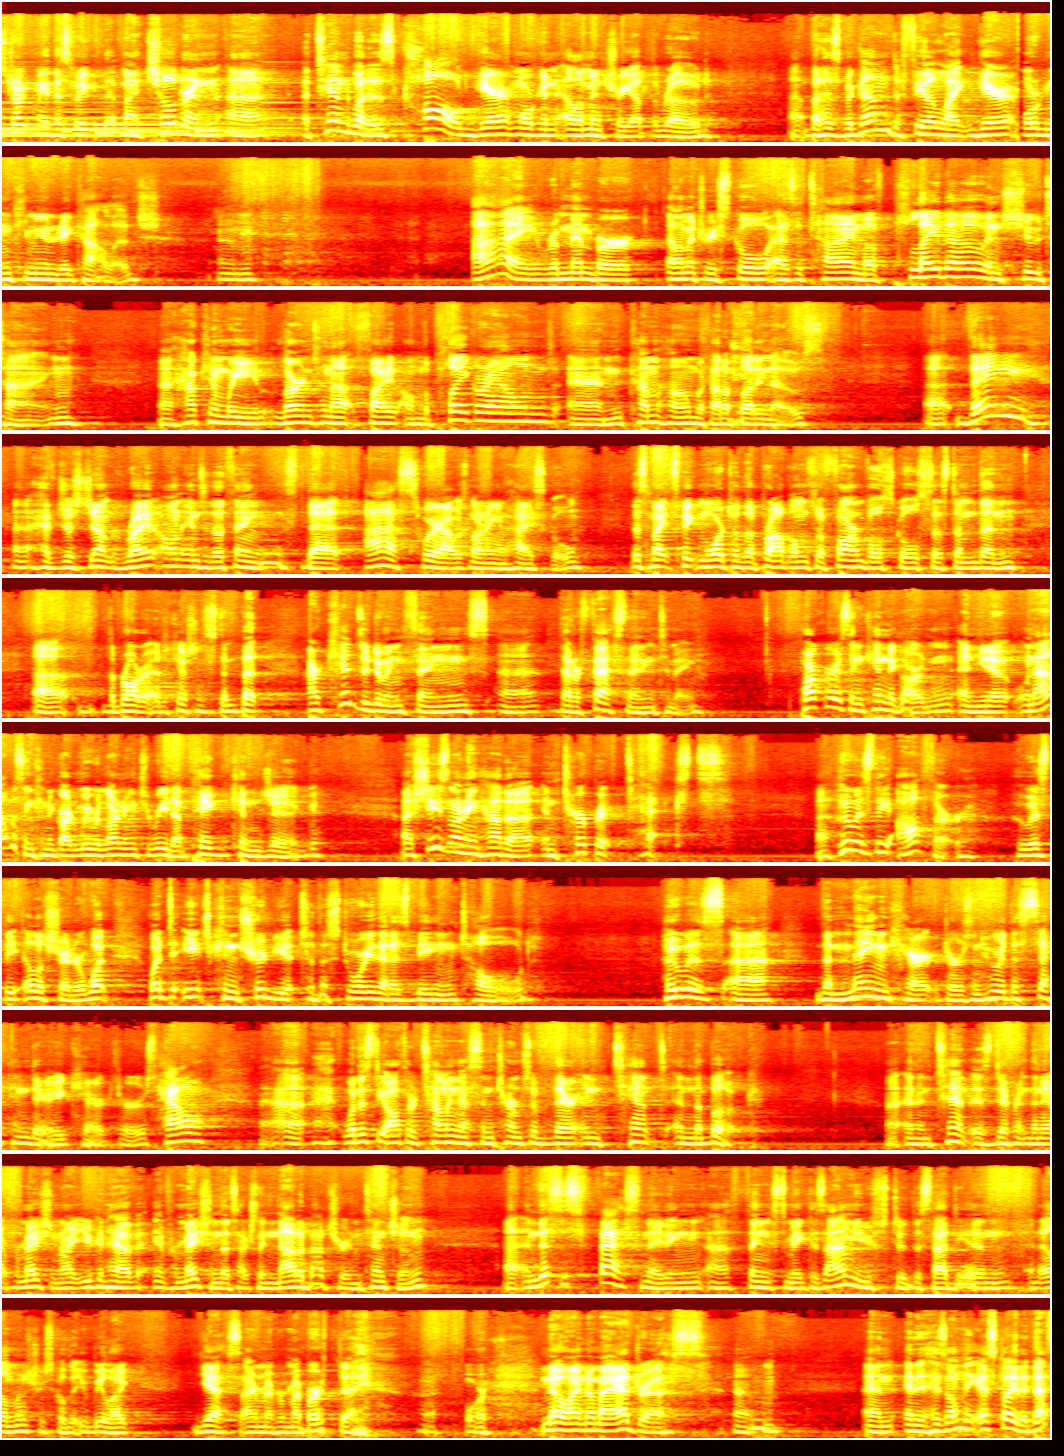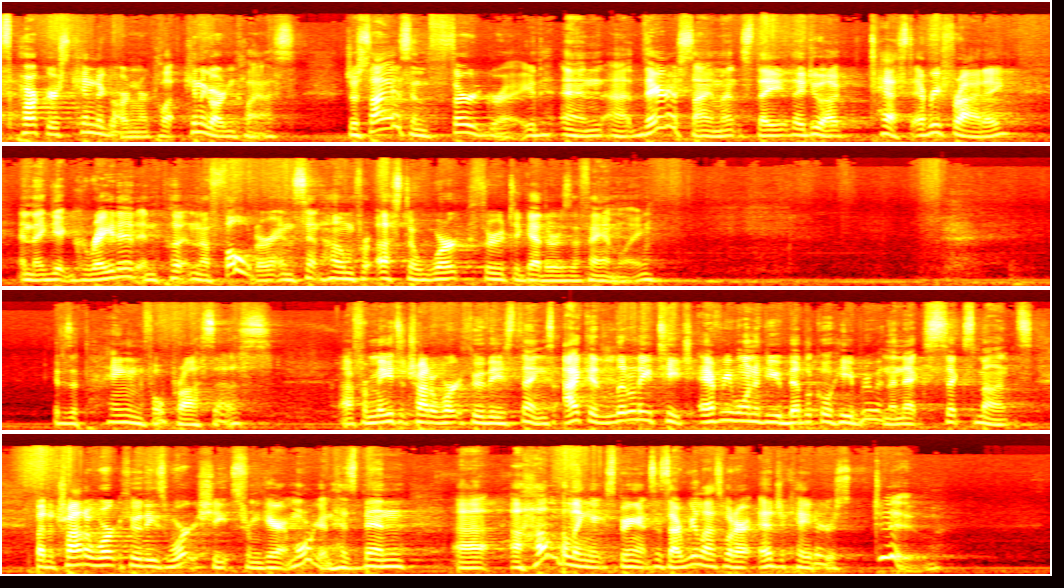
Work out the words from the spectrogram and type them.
Struck me this week that my children uh, attend what is called Garrett Morgan Elementary up the road, uh, but has begun to feel like Garrett Morgan Community College. Um, I remember elementary school as a time of Play Doh and shoe tying. Uh, how can we learn to not fight on the playground and come home without a bloody nose? Uh, they uh, have just jumped right on into the things that I swear I was learning in high school. This might speak more to the problems of Farmville school system than uh, the broader education system, but our kids are doing things uh, that are fascinating to me. Parker is in kindergarten, and you know, when I was in kindergarten, we were learning to read A Pig Can Jig. Uh, she's learning how to interpret texts. Uh, who is the author? Who is the illustrator? What, what do each contribute to the story that is being told? Who is uh, the main characters and who are the secondary characters? How uh, what is the author telling us in terms of their intent in the book? Uh, an intent is different than information, right? You can have information that's actually not about your intention. Uh, and this is fascinating uh, things to me because I'm used to this idea in, in, elementary school that you'd be like, yes, I remember my birthday, or no, I know my address. Um, and, and it has only escalated. That's Parker's kindergarten, cl- kindergarten class. Josiah's in third grade, and uh, their assignments, they, they do a test every Friday and they get graded and put in a folder and sent home for us to work through together as a family. It is a painful process uh, for me to try to work through these things. I could literally teach every one of you biblical Hebrew in the next six months, but to try to work through these worksheets from Garrett Morgan has been uh, a humbling experience as I realize what our educators do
